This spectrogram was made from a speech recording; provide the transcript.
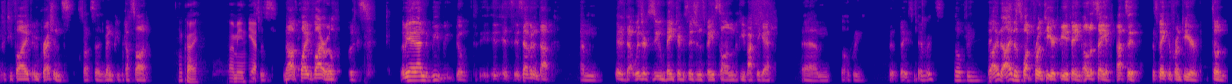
55 impressions. So that's uh, many people that saw it. Okay. I mean, yeah. It's not quite viral, but it's, I mean, and we, we you know, it's, it's evident that um, that Wizards do make their decisions based on the feedback they get. Um, hopefully, it makes a difference. Hopefully, I, I just want Frontier to be a thing. I'll just say it. That's it. Let's make a Frontier. Done.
